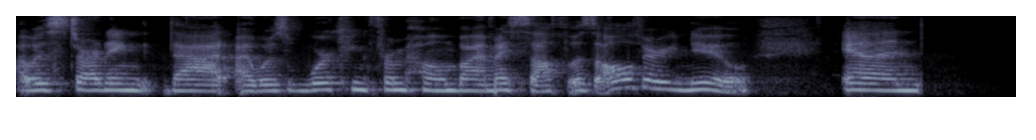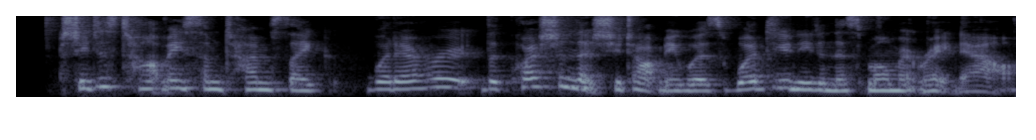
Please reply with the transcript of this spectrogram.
I was starting that. I was working from home by myself. It was all very new. And she just taught me sometimes, like, whatever the question that she taught me was, what do you need in this moment right now?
